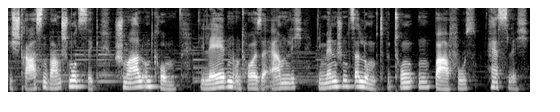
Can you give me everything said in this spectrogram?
Die Straßen waren schmutzig, schmal und krumm, die Läden und Häuser ärmlich, die Menschen zerlumpt, betrunken, barfuß, hässlich.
